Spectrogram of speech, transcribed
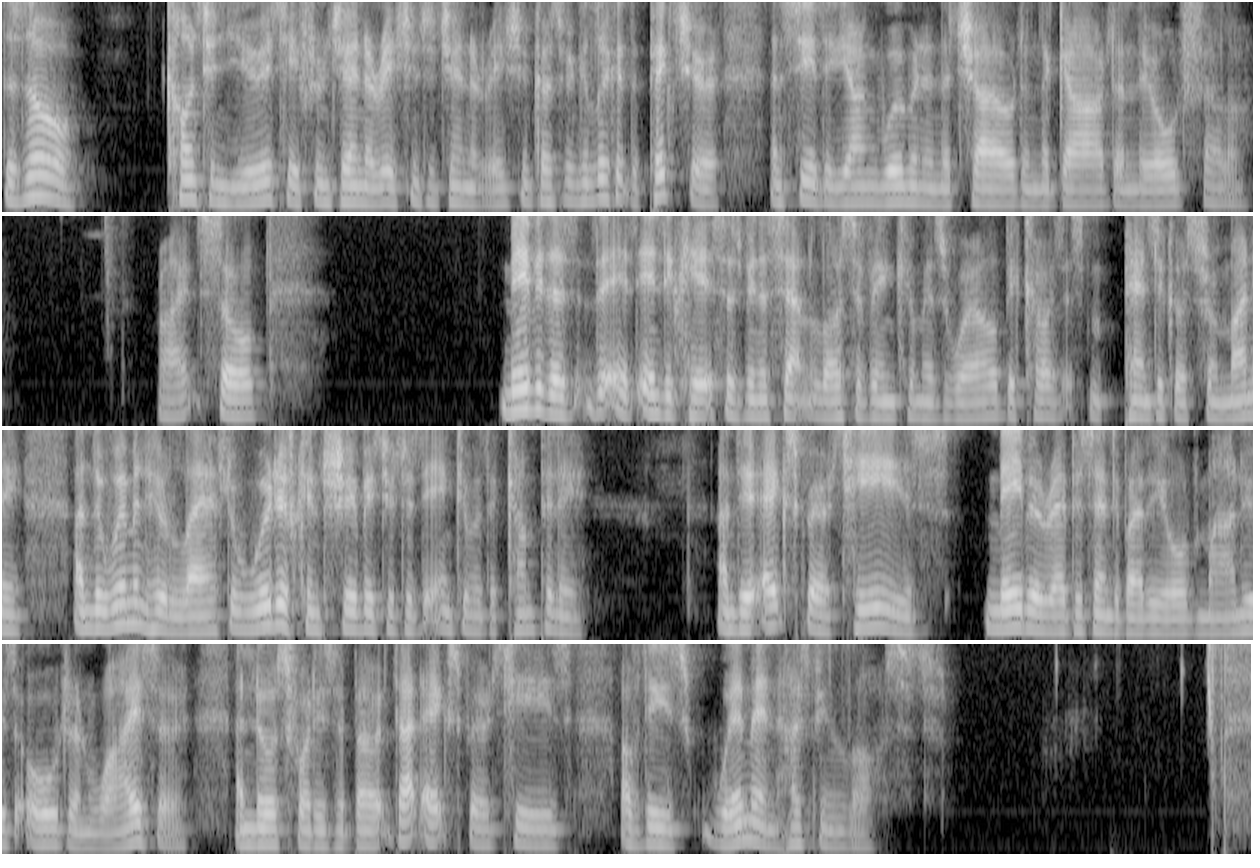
There's no continuity from generation to generation because we can look at the picture and see the young woman and the child and the guard and the old fellow. Right? So Maybe it indicates there's been a certain loss of income as well because it's Pentacles for money. And the women who left would have contributed to the income of the company. And their expertise may be represented by the old man who's older and wiser and knows what he's about. That expertise of these women has been lost.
